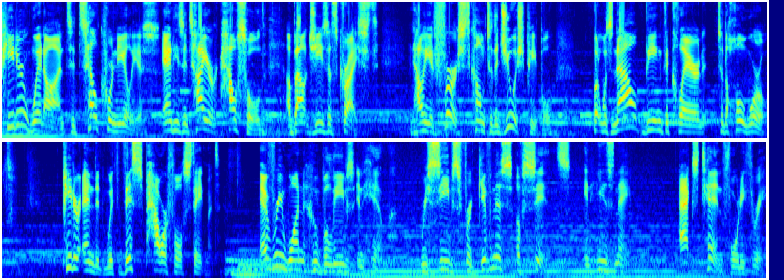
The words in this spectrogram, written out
Peter went on to tell Cornelius and his entire household about Jesus Christ and how he had first come to the Jewish people, but was now being declared to the whole world. Peter ended with this powerful statement Everyone who believes in him receives forgiveness of sins in his name. Acts 10 43.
